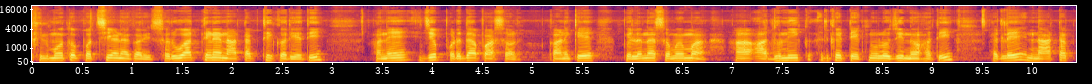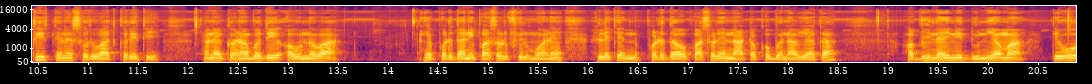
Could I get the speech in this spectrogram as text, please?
ફિલ્મો તો પછી એણે કરી. શરૂઆત તેણે નાટકથી કરી હતી અને જે પડદા પાછળ, કારણ કે પહેલાંના સમયમાં આ આધુનિક એટલે કે ટેકનોલોજી ન હતી, એટલે નાટકથી જ તેણે શરૂઆત કરી હતી. અને ઘણા બધી અવનવા એ પડદાની પાછળ ફિલ્મો એણે એટલે કે પડદાઓ પાછળ એ નાટકો બનાવ્યા હતા. અભિનયની દુનિયામાં તેઓ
